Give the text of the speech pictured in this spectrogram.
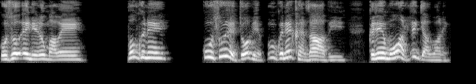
ကိုစိုးအိတ်နေတော့မှာပဲဘုံကနေကိုစိုးရဲ့ကြောပြင်ပူကနေခံစားရပြီးကနေမောကလိတ်ကြသွားတယ်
